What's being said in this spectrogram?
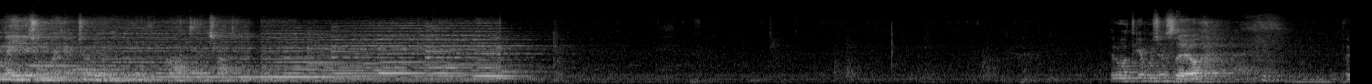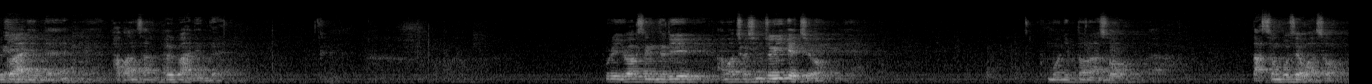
정말 이게 정말 결정적인 될것 같아요 저한테 여러분 어떻게 보셨어요? 별거 아닌데 밥 한 상 별거 아닌데 우리 유학생들이 아마 저 심정이겠죠. 부모님 떠나서 낯선 곳에 와서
